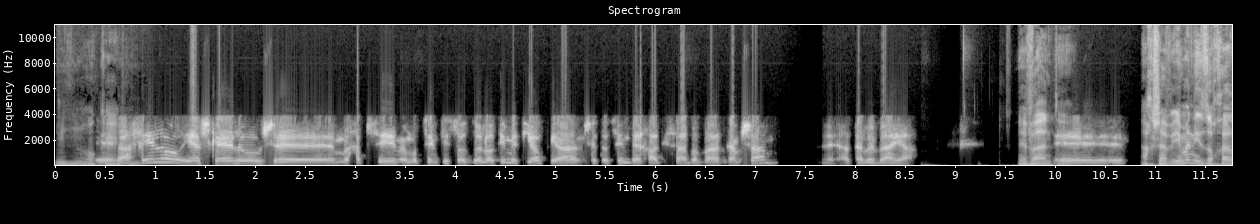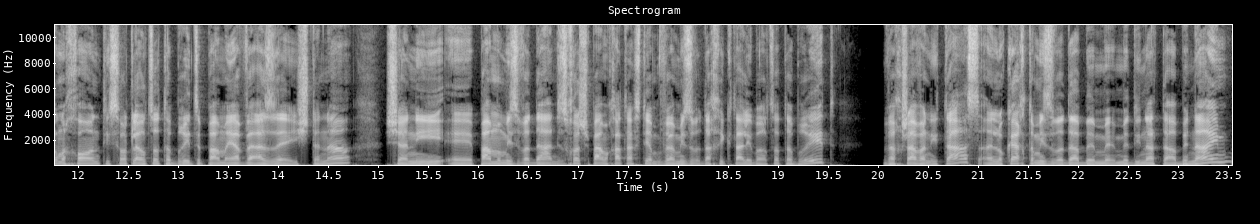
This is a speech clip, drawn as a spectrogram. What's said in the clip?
מהמם. אוקיי. ואפילו יש כאלו שמחפשים ומוצאים טיסות זולות עם אתיופיה, שטסים דרך אדיס אבבה, אז גם שם אה, אתה בבעיה. הבנתי. אה, עכשיו, אם אני זוכר נכון, טיסות לארצות הברית זה פעם היה ואז אה, השתנה, שאני, אה, פעם המזוודה, אני זוכר שפעם אחת טסתי והמזוודה חיכתה לי בארצות הברית, ועכשיו אני טס, אני לוקח את המזוודה במדינת הביניים,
